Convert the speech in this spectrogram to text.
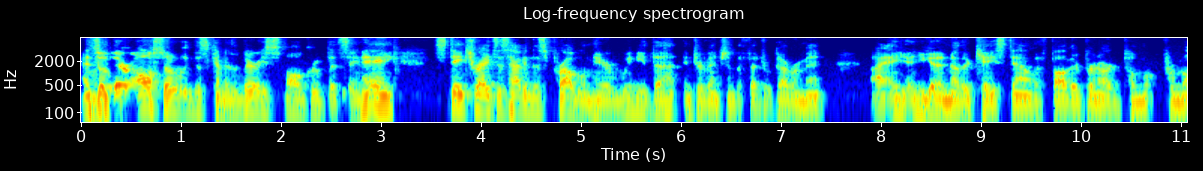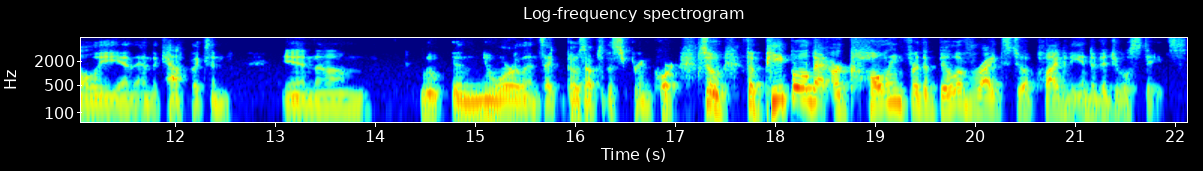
And so mm-hmm. they're also this kind of very small group that's saying, hey, states' rights is having this problem here. We need the intervention of the federal government. Uh, and, and, you get another case down with Father Bernard Permoli and, and the Catholics in in um, in New Orleans that goes up to the Supreme Court. So the people that are calling for the Bill of Rights to apply to the individual states,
